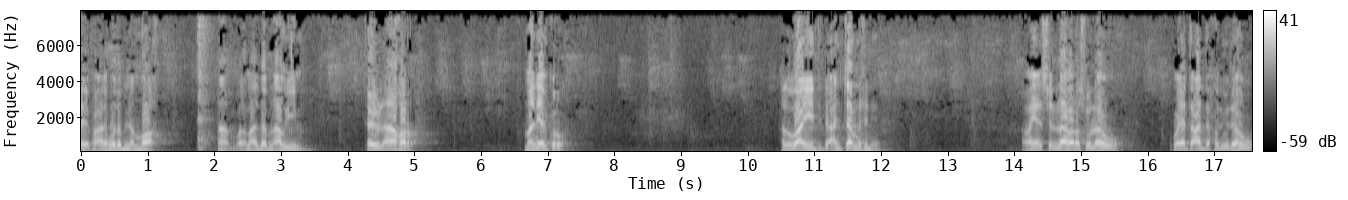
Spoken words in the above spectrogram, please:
طيب فعليهم غضب من الله. نعم ولهم عذاب عظيم. تعبير آخر من يذكره؟ الوعيد. تأنتم لسنة ومن يأسي الله ورسوله ويتعدى حدوده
